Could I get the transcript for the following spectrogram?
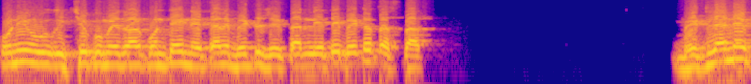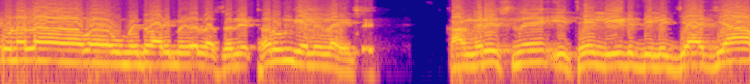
कोणी इच्छुक उमेदवार कोणत्याही नेत्याला भेटू शकतात नेते भेटत असतात. भेटल्याने कोणाला उमेदवारी मिळेल असं नाही ठरून गेलेलं आहे ते. काँग्रेसने इथे लीड दिली. ज्या ज्या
